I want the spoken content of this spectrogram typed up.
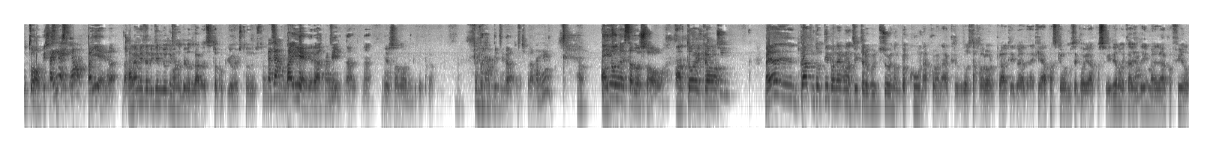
u tom više Pa je, da. Pa je, da, da. Ali ja mislim da bi tim ljudima ono bilo drago da se to popljuje, što, što Pa da. Pa i je, vjerojatno bi, da, da. Jer su onda oni bili pravi. Treba biti da, imaš pravo. Pa je. I onda je sad došlo ovo. Ali to je kao... Ma ja e, pratim tog tipa nekog na Twitteru čuvenog Bakuna koji onak dosta horor prati i gleda neke japanske, ovo mu se kao jako svidjelo i kaže da ima jako feel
